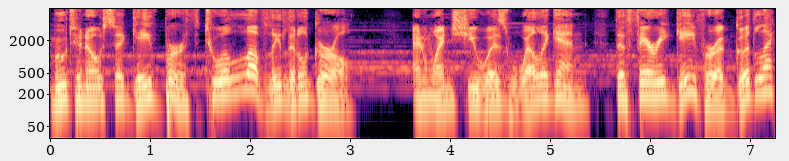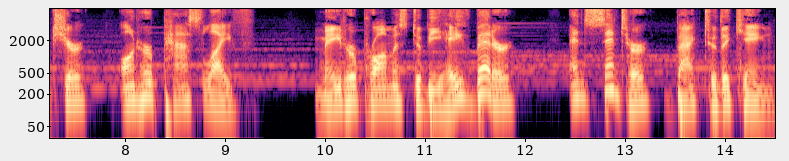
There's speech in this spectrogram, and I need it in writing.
Mutinosa gave birth to a lovely little girl. And when she was well again, the fairy gave her a good lecture on her past life, made her promise to behave better, and sent her back to the king.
